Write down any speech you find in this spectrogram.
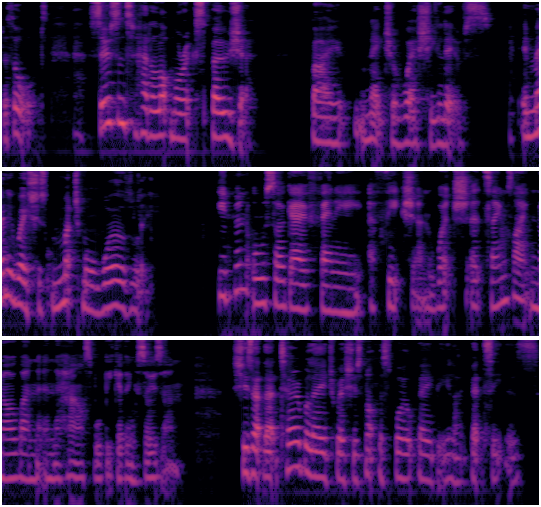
to thoughts. Susan's had a lot more exposure by nature of where she lives. In many ways, she's much more worldly. Edmund also gave Fanny affection, which it seems like no one in the house will be giving Susan. She's at that terrible age where she's not the spoilt baby like Betsy is,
